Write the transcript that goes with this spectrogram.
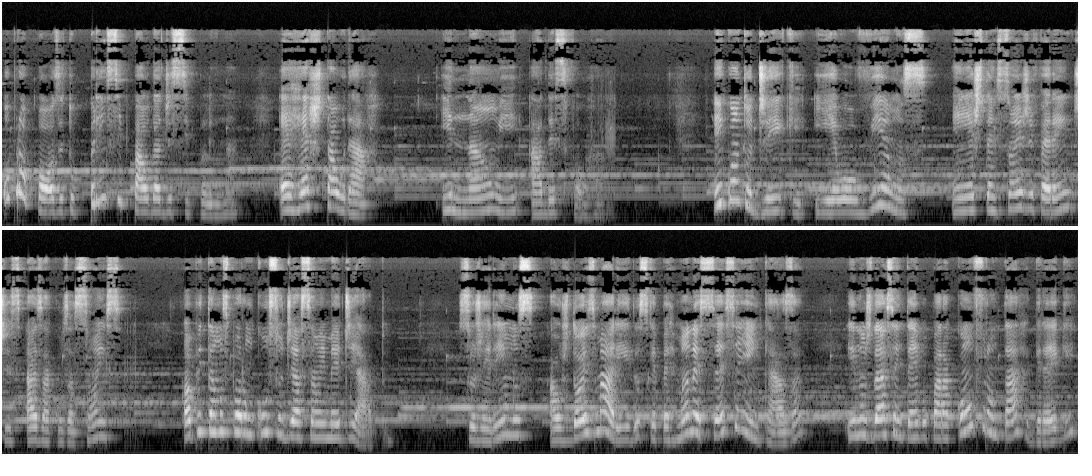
O propósito principal da disciplina é restaurar e não ir à desforra. Enquanto Dick e eu ouvíamos em extensões diferentes as acusações, optamos por um curso de ação imediato. Sugerimos aos dois maridos que permanecessem em casa e nos dessem tempo para confrontar Greg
